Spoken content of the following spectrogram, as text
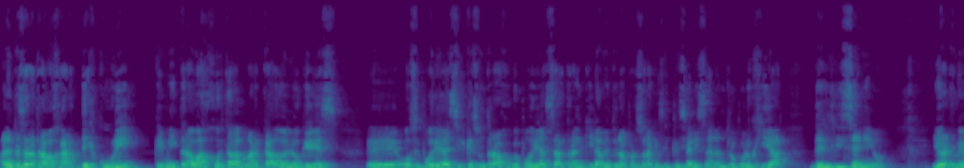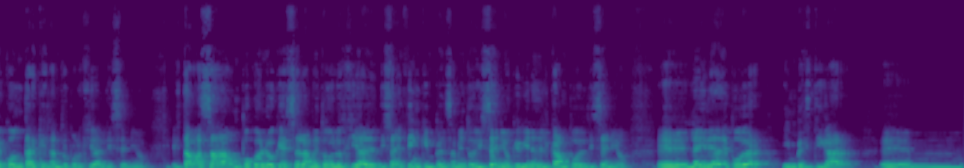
Al empezar a trabajar descubrí que mi trabajo estaba enmarcado en lo que es, eh, o se podría decir que es un trabajo que podría hacer tranquilamente una persona que se especializa en antropología del diseño. Y ahora les voy a contar qué es la antropología del diseño. Está basada un poco en lo que es la metodología de design thinking, pensamiento de diseño, que viene del campo del diseño. Eh, la idea de poder investigar em,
